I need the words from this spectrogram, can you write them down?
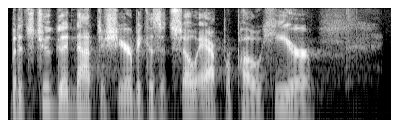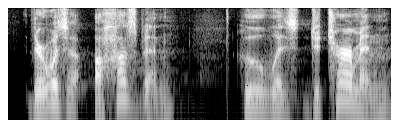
but it's too good not to share because it's so apropos here. There was a, a husband who was determined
